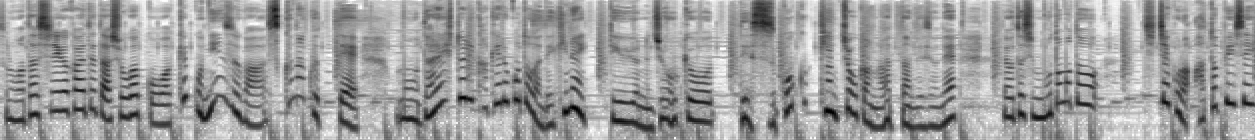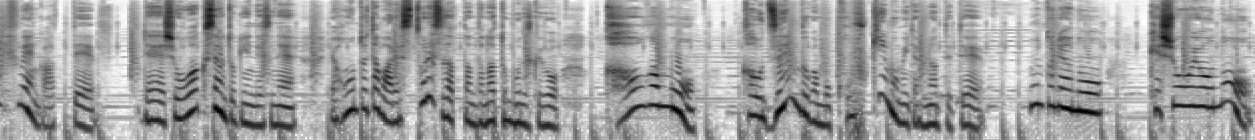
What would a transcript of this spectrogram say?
その私が通ってた小学校は結構人数が少なくってもう誰一人かけることができないっていうような状況ですごく緊張感があったんですよね。で私もともとちっちゃい頃アトピー性皮膚炎があってで小学生の時にですねいや本当に多分あれストレスだったんだなと思うんですけど顔がもう顔全部がもう粉吹き芋みたいになってて本当にあの化粧用の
